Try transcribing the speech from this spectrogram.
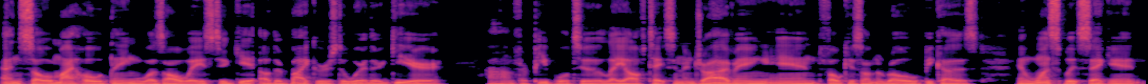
And so my whole thing was always to get other bikers to wear their gear, um, for people to lay off texting and driving and focus on the road because in one split second,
